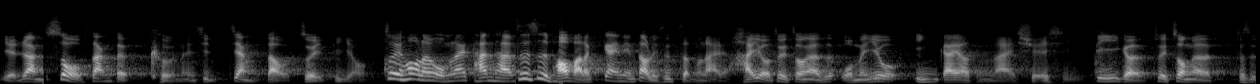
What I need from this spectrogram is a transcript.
也让受伤的可能性降到最低哦。最后呢，我们来谈谈知识跑法的概念到底是怎么来的，还有最重要的是，我们又应该要怎么来学习？第一个最重要的就是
